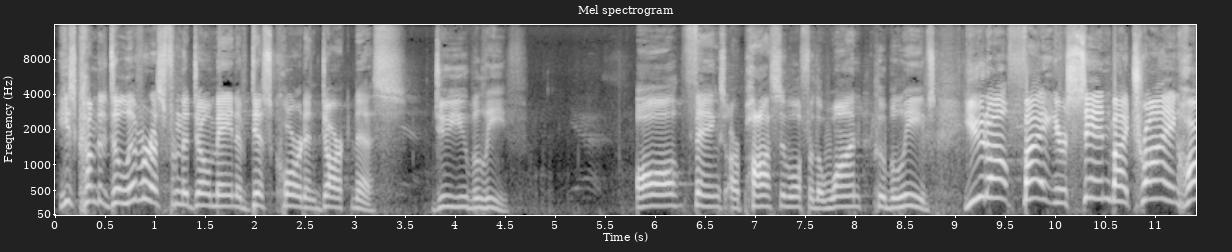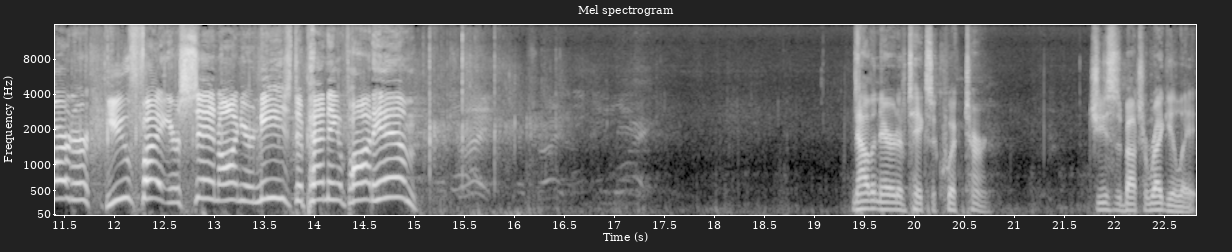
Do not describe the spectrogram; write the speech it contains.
He's come to deliver us from the domain of discord and darkness. Do you believe? All things are possible for the one who believes. You don't fight your sin by trying harder. You fight your sin on your knees, depending upon Him. Now the narrative takes a quick turn. Jesus is about to regulate.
